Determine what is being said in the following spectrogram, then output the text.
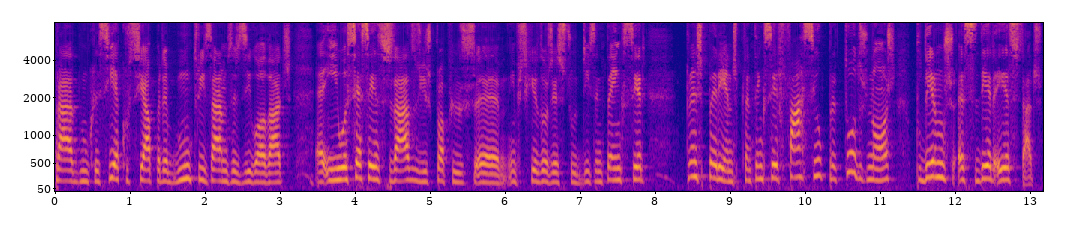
para a democracia, é crucial para monitorizarmos as desigualdades. Uh, e o acesso a esses dados, e os próprios investigadores deste estudo dizem, têm que ser transparentes, portanto, tem que ser fácil para todos nós podermos aceder a esses dados.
